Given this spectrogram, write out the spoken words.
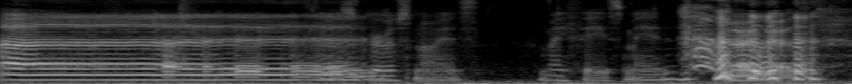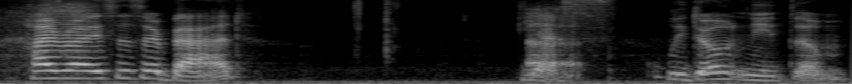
It was a Uh. gross noise my face made. gross. High rises are bad. yes. We don't need them.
